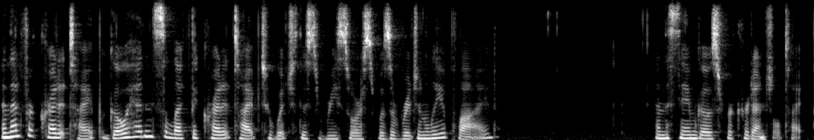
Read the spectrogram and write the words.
And then for credit type, go ahead and select the credit type to which this resource was originally applied. And the same goes for credential type.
